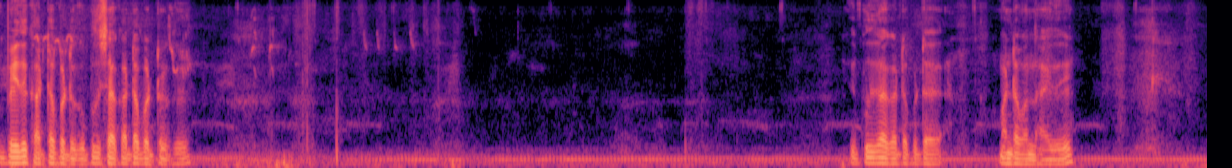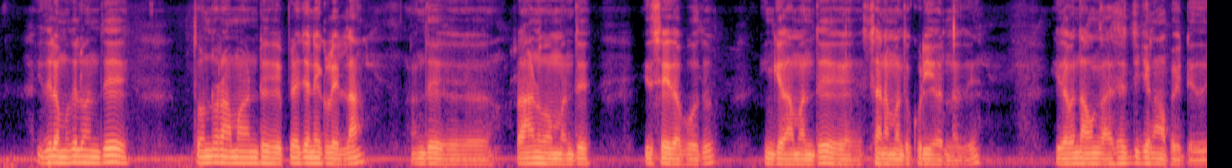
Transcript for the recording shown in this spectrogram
இப்போ இது கட்டப்பட்டிருக்கு புதுசாக கட்டப்பட்டிருக்கு. இது புதிதாக கட்டப்பட்ட மண்டபம் தான் இது. இதில் முதல் வந்து தொண்ணூறாம் ஆண்டு பிரச்சனைகள் எல்லாம் வந்து இராணுவம் வந்து இது செய்த போது இங்கே தான் வந்து சனம் வந்து குடியேறினது. இதை வந்து அவங்க அசைச்சிக்கலாம் போயிட்டுது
